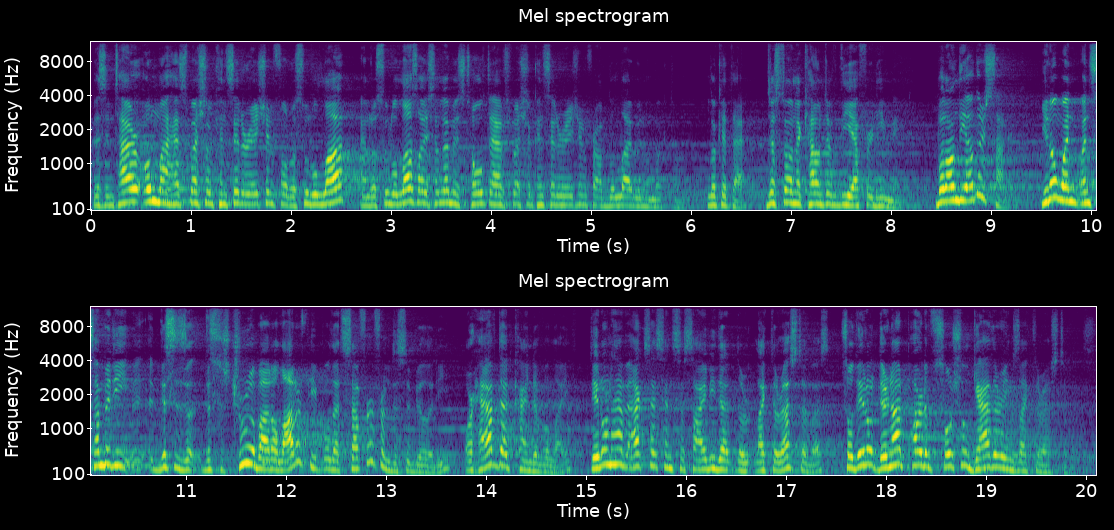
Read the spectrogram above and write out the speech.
This entire ummah has special consideration for Rasulullah, and Rasulullah sallallahu is told to have special consideration for Abdullah ibn Maktoum. Look at that. Just on account of the effort he made. But on the other side, you know, when, when somebody, this is, a, this is true about a lot of people that suffer from disability or have that kind of a life. They don't have access in society that like the rest of us. So they don't, they're not part of social gatherings like the rest of us.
